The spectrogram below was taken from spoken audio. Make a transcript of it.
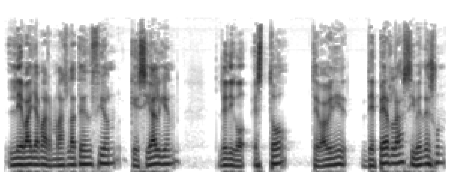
le va a llamar más la atención que si alguien le digo, esto te va a venir de perlas si vendes un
